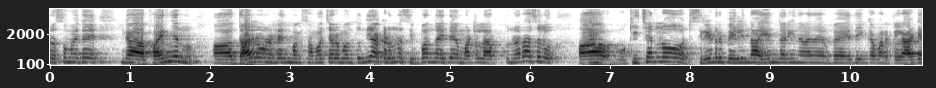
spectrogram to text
ప్రస్తుతం అయితే ఇంకా ఫైర్ ఇంజన్ దారిలో ఉన్నట్లయితే మనకు సమాచారం అందుతుంది. అక్కడ ఉన్న సిబ్బంది అయితే మంటలు ఆర్పుతున్నారు. అసలు కిచెన్లో సిలిండర్ పేలిందా? ఏం జరిగింది? అనేది అయితే ఇంకా మనకు క్లారిటీ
